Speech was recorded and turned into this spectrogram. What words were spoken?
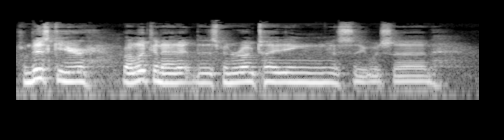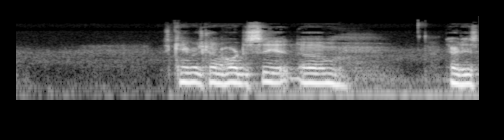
from this gear by looking at it that it's been rotating. Let's see which side. This camera's kind of hard to see it. Um, there it is.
